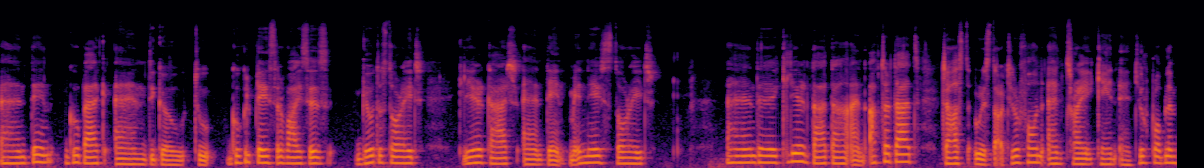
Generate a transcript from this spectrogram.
And then go back and go to google play services go to storage clear cache and then manage storage. And uh, clear data. And after that just restart your phone and try again and your problem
